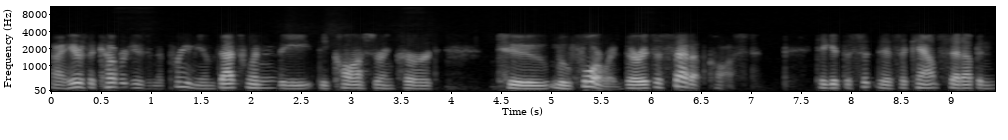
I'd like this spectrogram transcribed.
all right, here's the coverages and the premiums. That's when the, the costs are incurred to move forward. There is a setup cost to get this, this account set up. And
